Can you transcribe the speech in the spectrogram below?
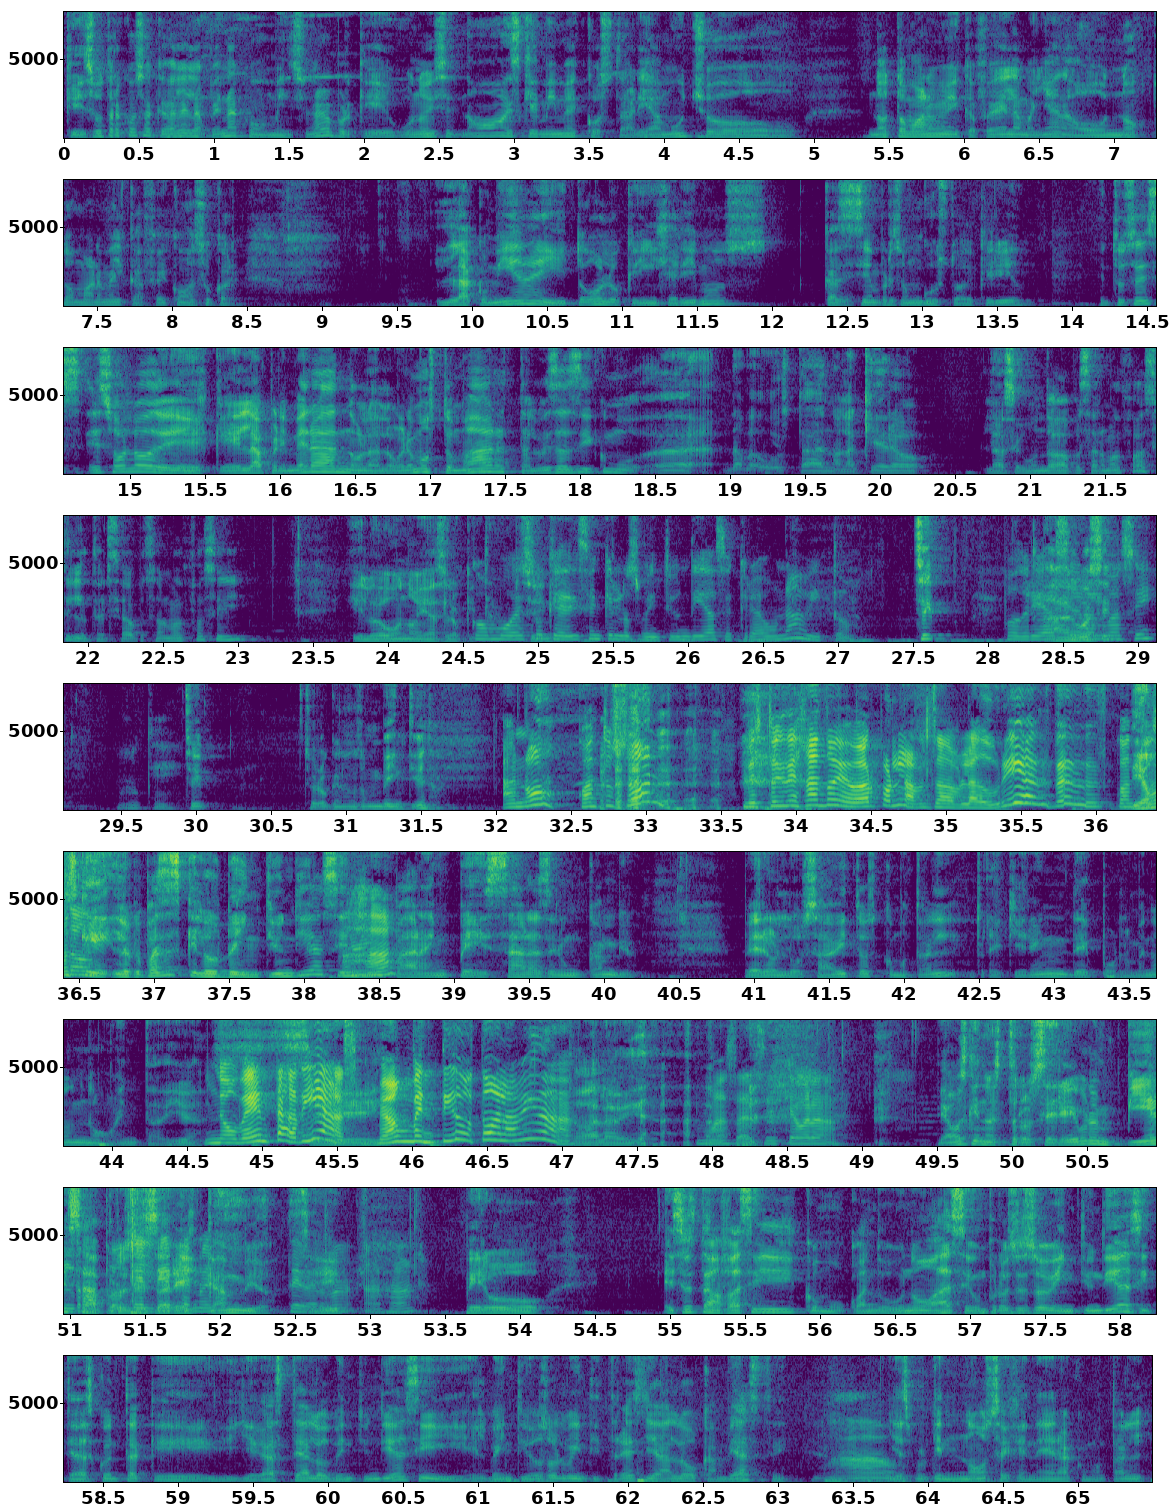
que es otra cosa que vale la pena como mencionar, porque uno dice, no, es que a mí me costaría mucho no tomarme mi café de la mañana o no tomarme el café con azúcar. La comida y todo lo que ingerimos casi siempre es un gusto adquirido. Entonces es solo de que la primera no la logremos tomar, tal vez así como, ah, no me gusta, no la quiero. La segunda va a pasar más fácil, la tercera va a pasar más fácil y luego uno ya se lo quita. Como eso que dicen que en los 21 días se crea un hábito. Sí. ¿Podría ser algo así? Sí, solo que no son 21. Ah, no, ¿cuántos son? Me estoy dejando llevar por la habladuría. Digamos que lo que pasa es que los 21 días sirven para empezar a hacer un cambio. Pero los hábitos como tal requieren de por lo menos 90 días. 90 días, me han mentido toda la vida. Toda la vida. Más así que ahora... Digamos que nuestro cerebro empieza a procesar el cambio. ¿sí? Ajá. Pero eso es tan fácil como cuando uno hace un proceso de 21 días y te das cuenta que llegaste a los 21 días y el 22 o el 23 ya lo cambiaste. Wow. Y es porque no se genera como tal.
